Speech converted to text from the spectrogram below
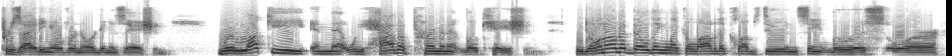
presiding over an organization. We're lucky in that we have a permanent location. We don't own a building like a lot of the clubs do in St. Louis or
